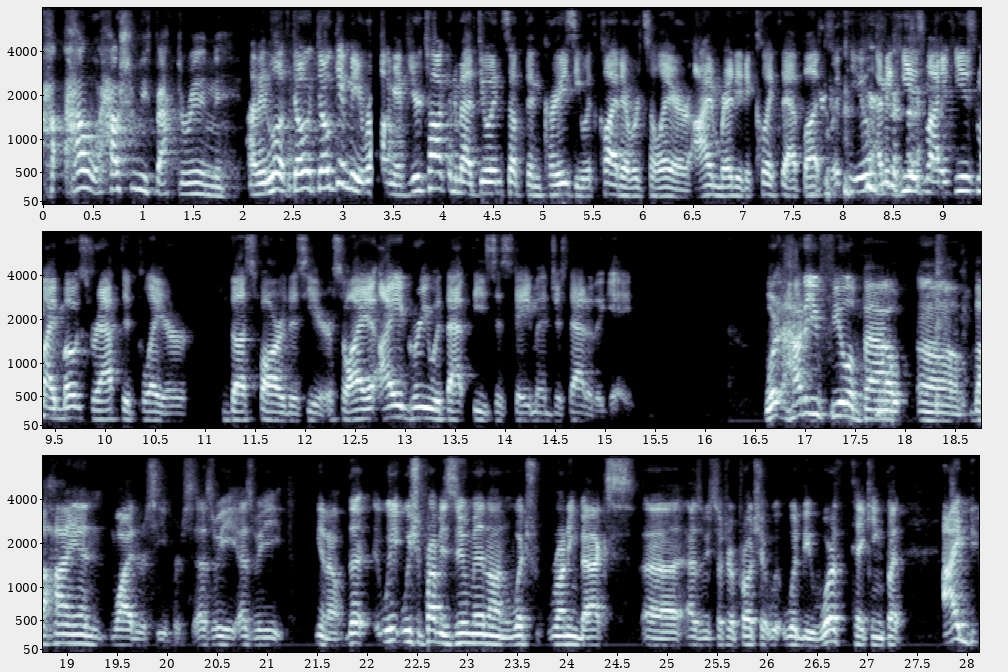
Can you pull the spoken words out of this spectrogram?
how how should we factor in? I mean, look, don't don't get me wrong. If you're talking about doing something crazy with Clyde Edwards-Helaire, I'm ready to click that button with you. I mean, he is my he is my most drafted player thus far this year. So I I agree with that thesis statement just out of the gate. What? How do you feel about um, the high end wide receivers as we as we you know the we, we should probably zoom in on which running backs uh, as we start to approach it w- would be worth taking, but I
